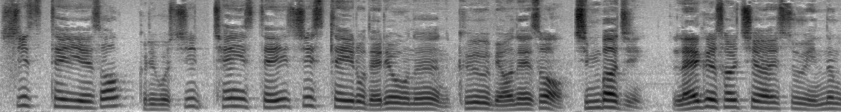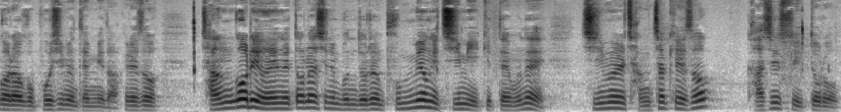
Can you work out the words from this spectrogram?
C 스테이에서 그리고 C 체인 스테이, C 스테이로 내려오는 그 면에서 짐바지, 렉을 설치할 수 있는 거라고 보시면 됩니다. 그래서 장거리 여행을 떠나시는 분들은 분명히 짐이 있기 때문에 짐을 장착해서 가실 수 있도록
